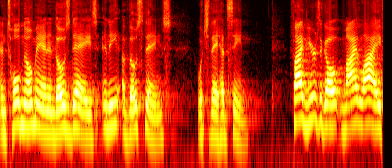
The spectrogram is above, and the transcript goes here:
and told no man in those days any of those things which they had seen. Five years ago, my life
